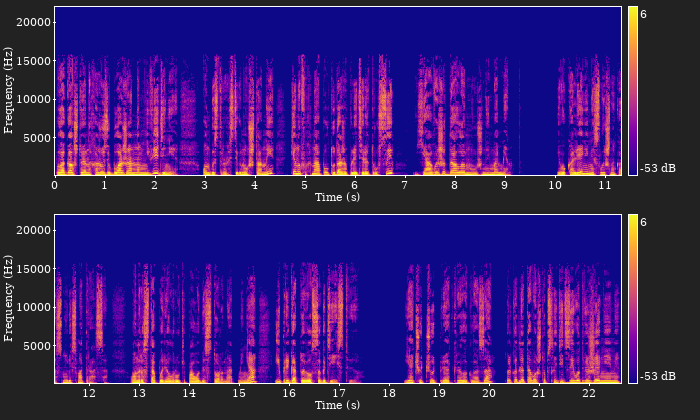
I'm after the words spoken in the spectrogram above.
полагал, что я нахожусь в блаженном неведении. Он быстро расстегнул штаны, кинув их на пол, туда же полетели трусы. Я выжидала нужный момент. Его колени неслышно коснулись матраса. Он растопырил руки по обе стороны от меня и приготовился к действию. Я чуть-чуть приоткрыла глаза, только для того, чтобы следить за его движениями,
